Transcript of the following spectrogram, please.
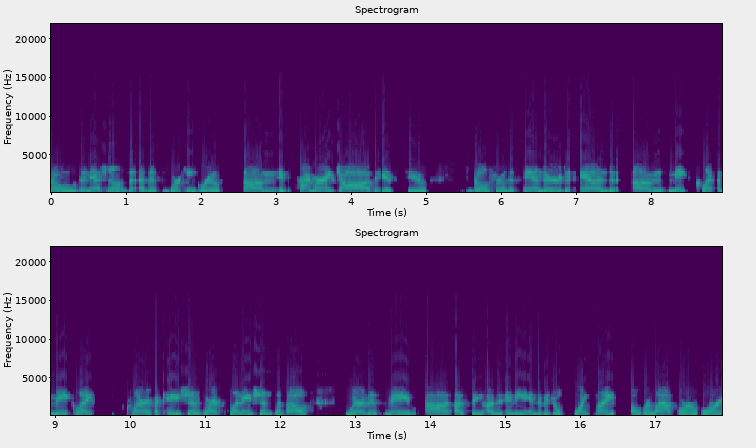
so the national, the, uh, this working group, um, its primary job is to go through the standard and um, make cl- make like clarifications or explanations about where this may uh, a thing, uh, any individual point might overlap or or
